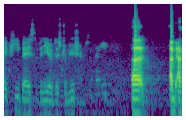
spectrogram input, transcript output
IP based video distribution. Uh, I, I,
